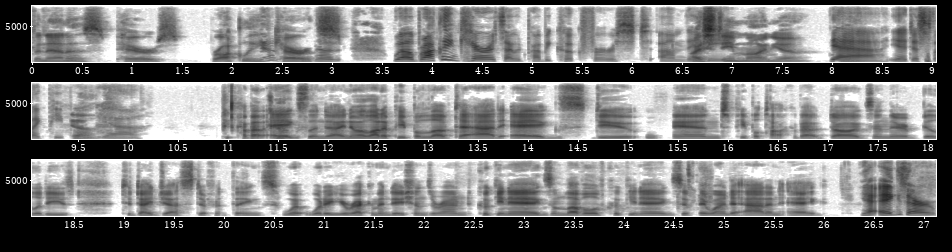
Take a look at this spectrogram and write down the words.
bananas, pears, broccoli, Yeah, carrots. Well, broccoli and carrots, I would probably cook first. Um, they'd I be, steam mine, yeah. Yeah, yeah, just like people. Yeah. Yeah. How about Sure. eggs, Linda? I know a lot of people love to add eggs. Do and people talk about dogs and their abilities to digest different things. What what are your recommendations around cooking eggs and level of cooking eggs if they wanted to add an egg? Yeah, eggs are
